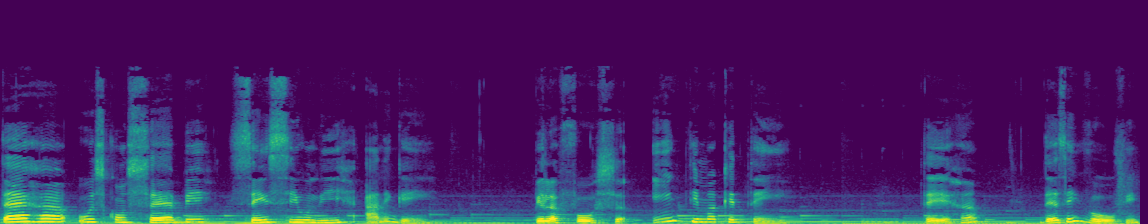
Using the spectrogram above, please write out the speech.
Terra os concebe sem se unir a ninguém, pela força íntima que tem. Terra desenvolve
